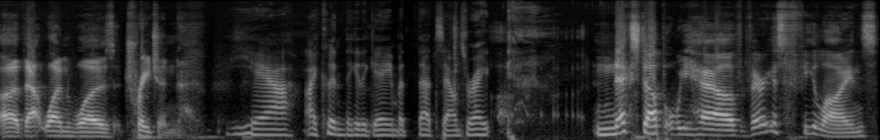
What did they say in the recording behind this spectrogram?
Uh, that one was Trajan. yeah, I couldn't think of the game, but that sounds right. Next up, we have various felines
